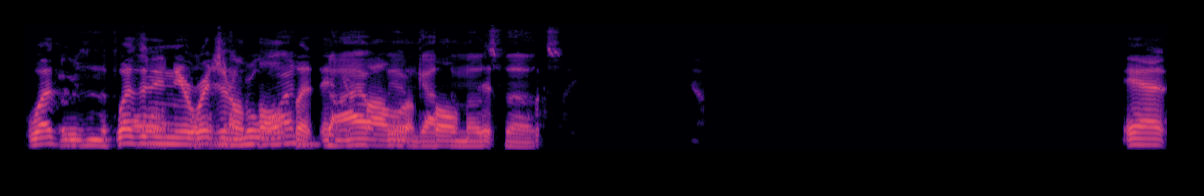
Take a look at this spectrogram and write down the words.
was It was in the Wasn't in follow-up your poll. original poll, one, but in your follow-up got poll, the most it- votes. and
